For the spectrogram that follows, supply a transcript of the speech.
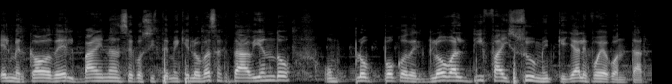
el mercado del Binance Ecosystem. Que lo que pasa es que estaba viendo un poco del Global DeFi Summit que ya les voy a contar.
